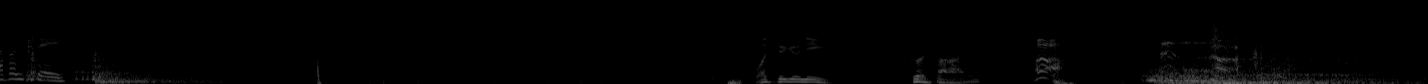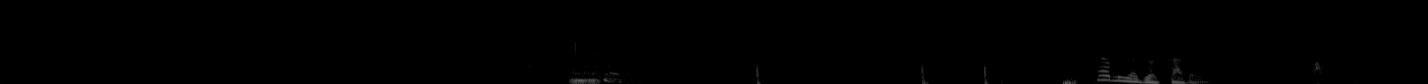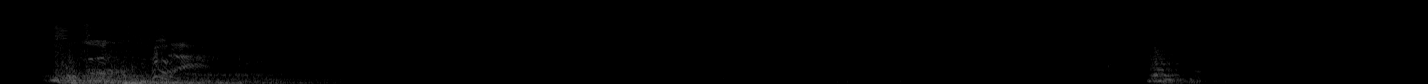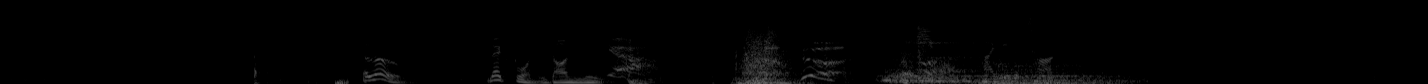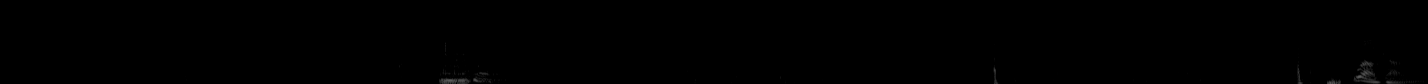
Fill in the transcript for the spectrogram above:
Travel safe. What do you need? Goodbye. Tell me of your travels. Next one is on me. I need a target. Welcome.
